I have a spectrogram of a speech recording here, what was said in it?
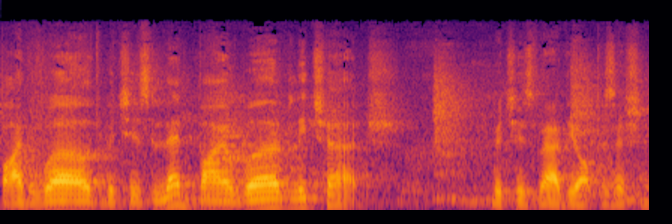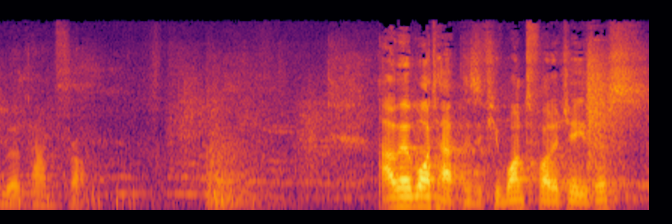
by the world, which is led by a worldly church which is where the opposition will come from. However, what happens if you want to follow Jesus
